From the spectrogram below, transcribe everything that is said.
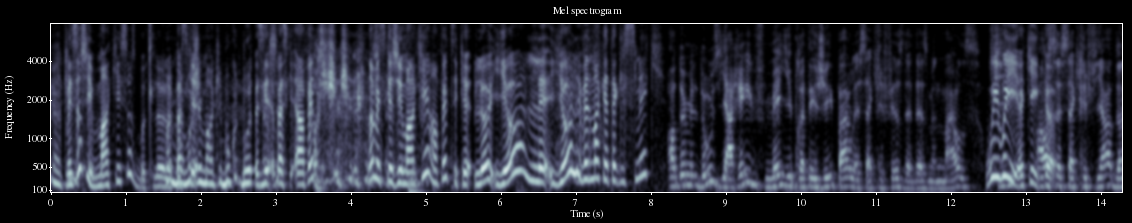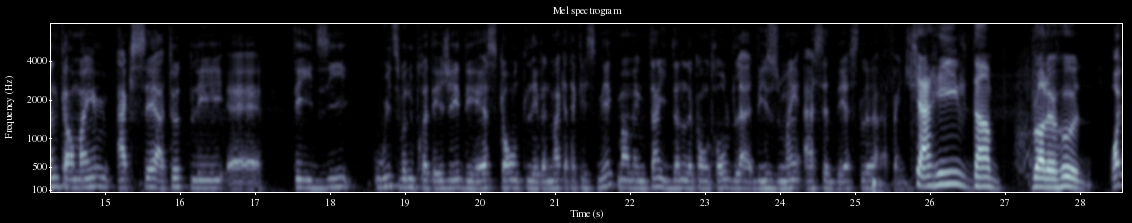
OK. Mais ça, j'ai manqué ça, ce bout-là. là, Ouais, ben, parce moi, que... j'ai manqué beaucoup de bouts. Parce que, parce que, en fait, non, mais ce que j'ai manqué, en fait, c'est que là, il y a le- il y a l'événement cataclysmique. En 2012, il arrive, mais il est protégé par le sacrifice de Desmond Miles. Oui, qui, oui, OK. En que- se sacrifiant, donne quand même accès à toutes les. Euh, t'es- il dit oui, tu vas nous protéger, DS, contre l'événement cataclysmique, mais en même temps, il donne le contrôle de la, des humains à cette DS-là à la fin du jeu. qui arrive dans Brotherhood. Ouais.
